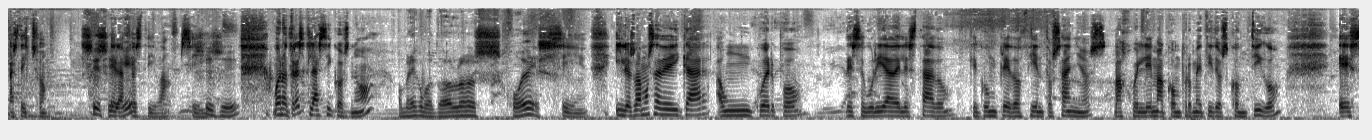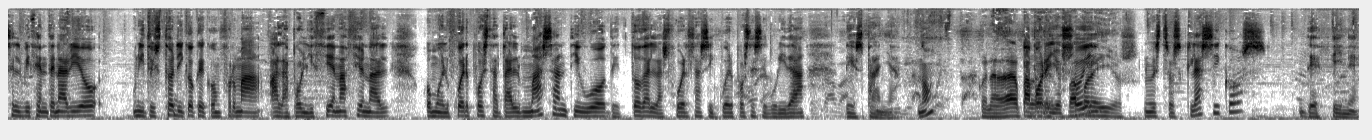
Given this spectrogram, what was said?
has dicho. Sí, sí. Era festiva, sí. sí. sí. Bueno, tres clásicos, ¿no? Hombre, como todos los jueves. Sí. Y los vamos a dedicar a un cuerpo de seguridad del Estado que cumple 200 años bajo el lema Comprometidos contigo. Es el bicentenario un hito histórico que conforma a la Policía Nacional como el cuerpo estatal más antiguo de todas las fuerzas y cuerpos de seguridad de España, ¿no? Pues nada, va por, ellos hoy por ellos. nuestros clásicos de cine.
